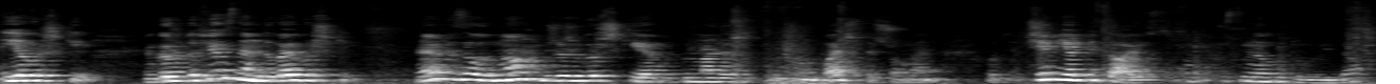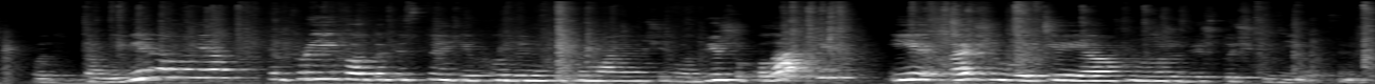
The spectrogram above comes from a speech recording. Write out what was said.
є вершки. Я кажу, до фіг з ним, давай вершки. Ну, Я вже заодно вже ж вершки, от у мене ну, бачите, що в мене. От, чим я питаюсь? От, просто мене годують. Да? От там Євіна моя, як приїхала, так і стоїть, і в холодильнику тримаю, дві шоколадки і печиво, яке я, може, дві штучки нічого.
